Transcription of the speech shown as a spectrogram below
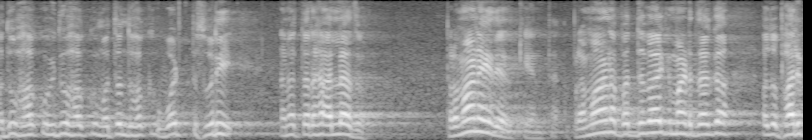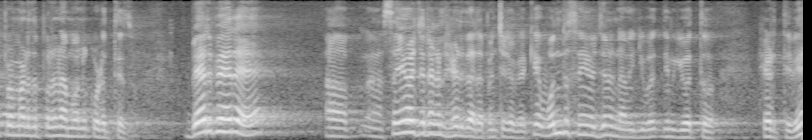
ಅದು ಹಾಕು, ಇದು ಹಾಕು, ಮತ್ತೊಂದು ಹಾಕು, ಒಟ್ಟು ಸುರಿ ಅನ್ನೋ ತರಹ ಅಲ್ಲ ಅದು. ಪ್ರಮಾಣ ಇದೆ ಅದಕ್ಕೆ ಅಂತ. ಪ್ರಮಾಣಬದ್ಧವಾಗಿ ಮಾಡಿದಾಗ ಅದು ಭಾರಿ ಪ್ರಮಾಣದ ಪರಿಣಾಮವನ್ನು ಕೊಡುತ್ತೆ ಅದು. ಬೇರೆ ಬೇರೆ ಸಂಯೋಜನೆಗಳು ಹೇಳಿದ್ದಾರೆ ಪಂಚಗವ್ಯಕ್ಕೆ. ಒಂದು ಸಂಯೋಜನೆ ನಮಗೆ ಇವತ್ತು ನಿಮಗೆ ಇವತ್ತು ಹೇಳ್ತೀವಿ.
